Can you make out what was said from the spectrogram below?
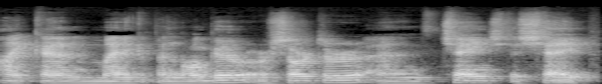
I can make a pen longer or shorter and change the shape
